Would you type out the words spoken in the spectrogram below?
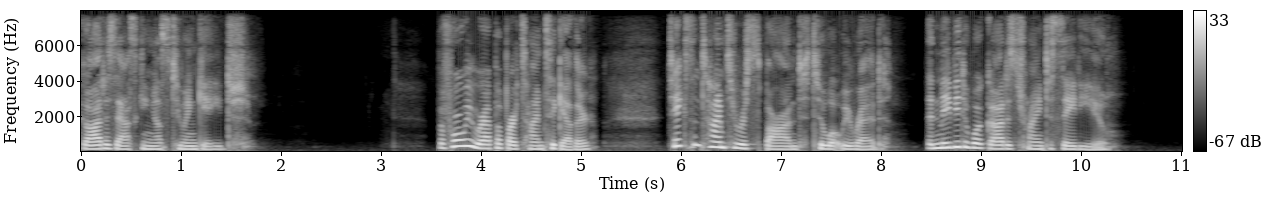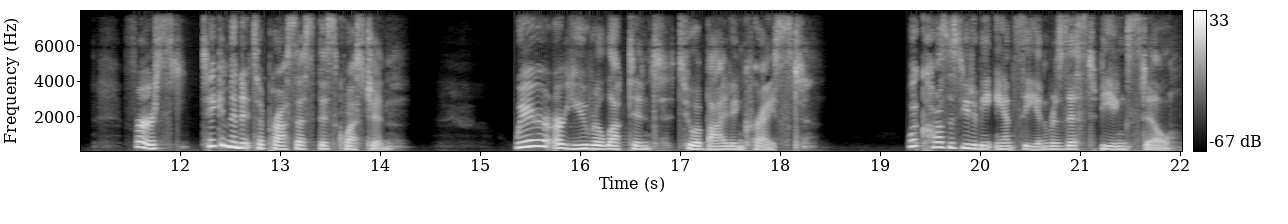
God is asking us to engage. Before we wrap up our time together, take some time to respond to what we read and maybe to what God is trying to say to you. First, take a minute to process this question Where are you reluctant to abide in Christ? What causes you to be antsy and resist being still?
